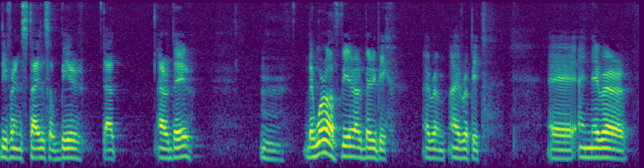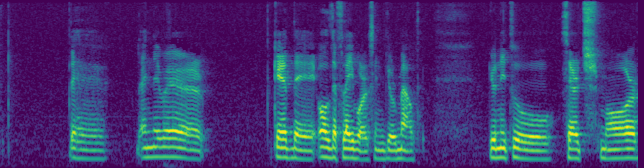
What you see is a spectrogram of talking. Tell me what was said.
different styles of beer that are there. Mm. The world of beer are very big. I, rem- I repeat. Uh, I never, uh, I never get the all the flavors in your mouth. You need to search more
